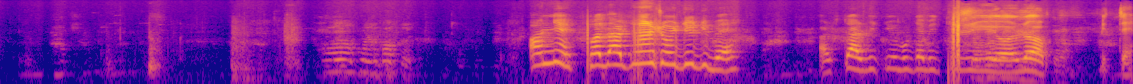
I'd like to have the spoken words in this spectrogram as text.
Anne pazarcının soyduğu gibi. Arkadaşlar videoyu burada bitiriyorum. Bitti.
